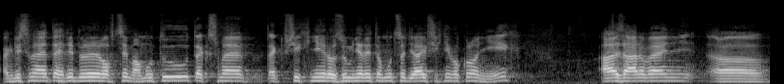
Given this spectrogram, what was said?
a když jsme tehdy byli lovci mamutů, tak jsme tak všichni rozuměli tomu, co dělají všichni okolo nich, ale zároveň uh,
